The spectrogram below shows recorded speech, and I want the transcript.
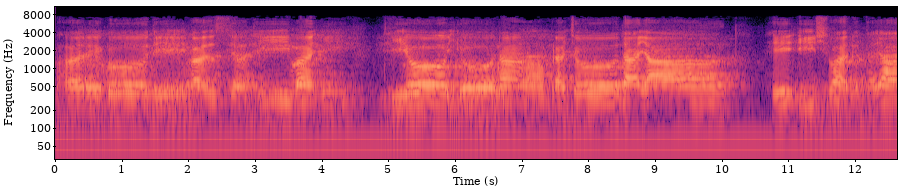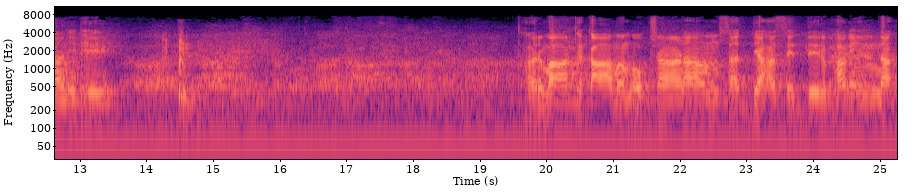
भर्गो देवस्य धीमहि धियो यो न प्रचोदयात्। हे ईश्वर दयानिधे। धर्मार्थकाममोक्षाणां सद्यः सिद्धिर्भवेन्नः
